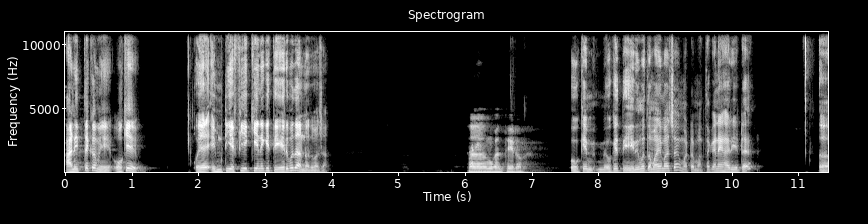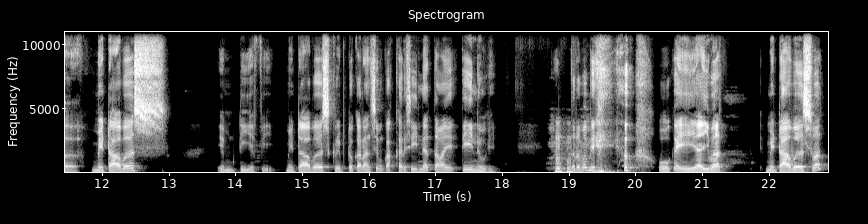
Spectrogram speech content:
අනිත්තක මේ ඕකේ ඔය MTF කියන එක තේරම දන්නද මචා? මොකත්තේරු ඕකේ මේක තේරම තමයි මචා මට මතකන හරියට. Metaverse MTF metaverse crypto currency මොකක් හරි සින්න තමයි තියන්නෝගේ තරම මේ ඕක ඒ අයිවත් මෙටාවර්ස්වත්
